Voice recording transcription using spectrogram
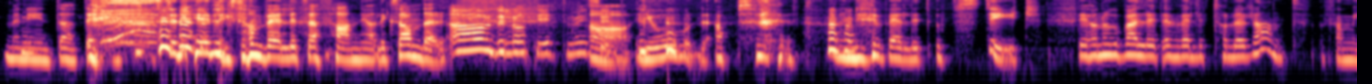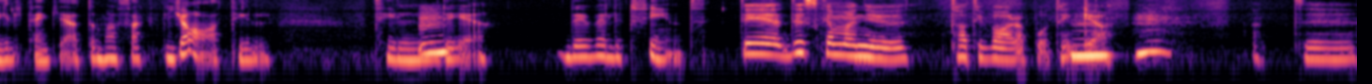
Men inte att det, så det är liksom väldigt så här Fanny och Alexander. ja, det låter jättemysigt. Ja, jo, det- absolut. Men det är väldigt uppstyrt. Det har nog varit en väldigt tolerant familj, tänker jag. Att de har sagt ja till, till det. Det är väldigt fint. Det, det ska man ju ta tillvara på, tänker jag. Att eh,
